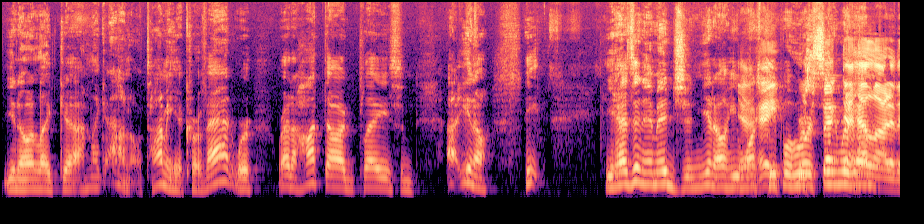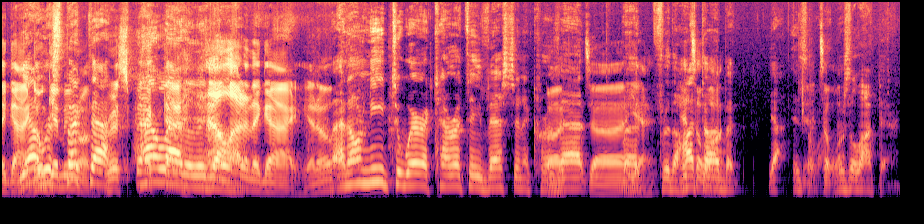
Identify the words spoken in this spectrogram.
You know, and like uh, I'm like, I don't know, Tommy, a cravat. We're we're at a hot dog place, and uh, you know, he. He has an image, and you know he Yeah, wants hey, people who are seen with him. respect the hell out of the guy. Yeah, Don't respect get me wrong. that respect hell the out of the hell guy. out of the guy. You know. I don't need to wear a karate vest and a cravat But, uh, but yeah, for the hot dog, but yeah, it's, Yeah, a, it's lot. a lot. There's a lot there.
